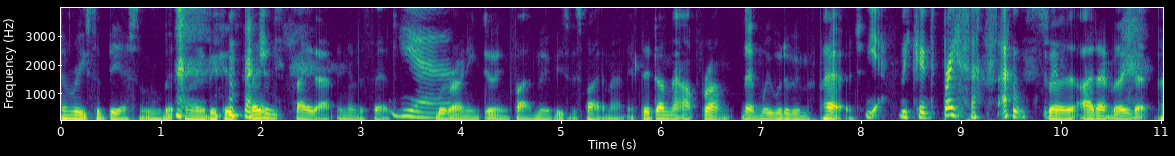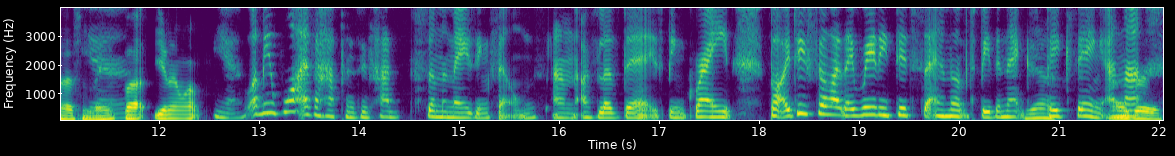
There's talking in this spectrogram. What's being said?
it reeks the BS a little bit for me because they didn't say that. They never said Yeah. we're only doing five movies with Spider Man. If they'd done that up front, then we would have been prepared. Yeah, we could brace ourselves for this. So I don't believe it personally. Yeah. But you know what? Yeah. Well, I mean, whatever happens, we've had some amazing films and I've loved it. It's been great. But I do feel like they really did set him up to be the next Yeah, big thing. And I that agree.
